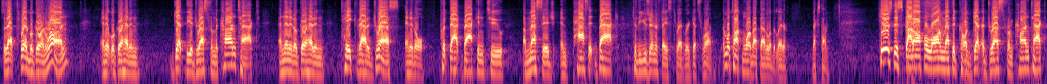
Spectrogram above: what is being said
So that thread will go and run, and it will go ahead and get the address from the contact, and then it'll go ahead and take that address, and it'll put that back into a message and pass it back to the user interface thread where it gets run. And we'll talk more about that a little bit later, next time. Here's this got awful long method called get address from contact.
